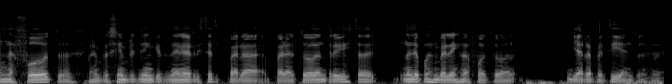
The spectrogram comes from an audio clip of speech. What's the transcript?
unas fotos. Por ejemplo, siempre tienen que tener artistas para para, toda entrevista, no le pueden ver la misma foto ya repetida entonces.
